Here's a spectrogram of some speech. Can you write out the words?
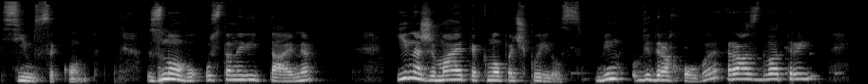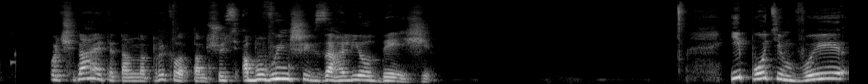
7 секунд. Знову установіть таймер і нажимаєте кнопочку Reels. Він відраховує раз, два, три. Починаєте там, наприклад, там щось або в іншій взагалі одежі. І потім ви е,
